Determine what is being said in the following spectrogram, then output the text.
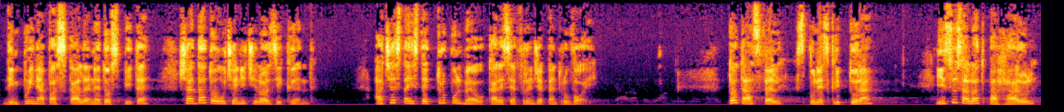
din pâinea pascală nedospită și a dat-o ucenicilor zicând, Acesta este trupul meu care se frânge pentru voi. Tot astfel, spune Scriptura, Iisus a luat paharul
